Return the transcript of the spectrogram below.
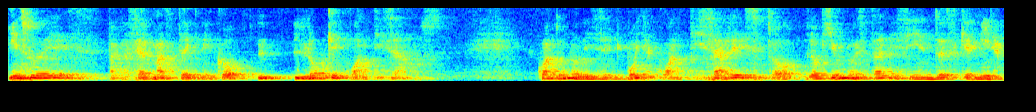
Y eso es, para ser más técnico, lo que cuantizamos. Cuando uno dice, voy a cuantizar esto, lo que uno está diciendo es que, mira,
